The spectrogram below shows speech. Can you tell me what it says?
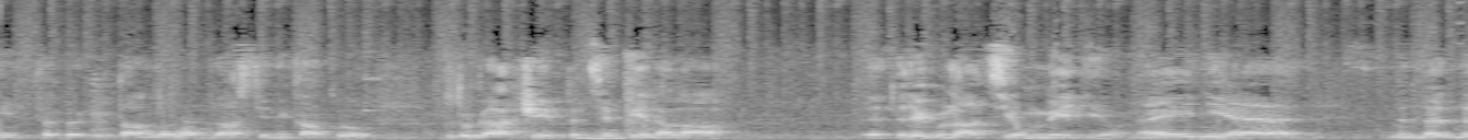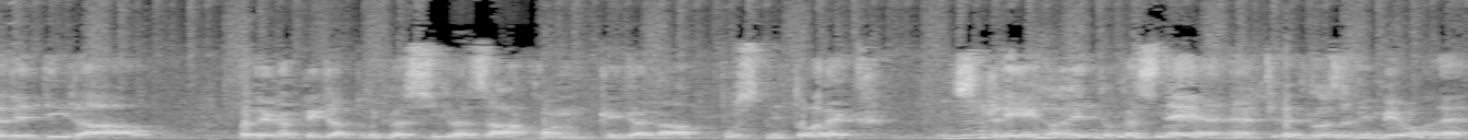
in tako je kot ta nova oblast je nekako drugače percepirala eh, regulacijo medijev ne, in je na- naredila 1. aprila proglasila zakon, ki ga na pustni torek sprejela leto kasneje, ne, to je zelo zanimivo, ne,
